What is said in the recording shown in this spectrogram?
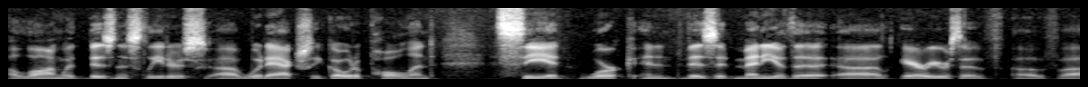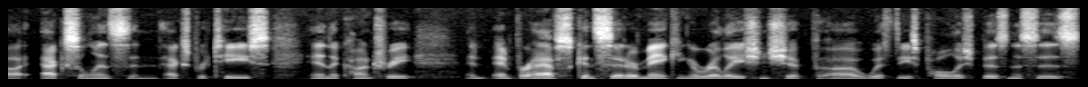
along with business leaders, uh, would actually go to Poland see it work and visit many of the uh, areas of, of uh, excellence and expertise in the country, and, and perhaps consider making a relationship uh, with these Polish businesses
